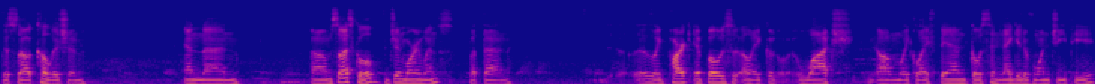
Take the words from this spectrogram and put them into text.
this uh, collision, and then um, so that's cool. Jin Mori wins, but then uh, like Park Ippo's like watch um, like life band goes to negative one GP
